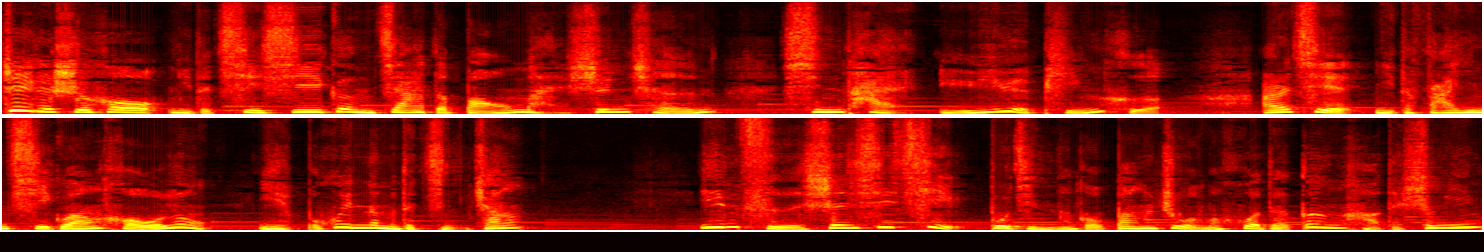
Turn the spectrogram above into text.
这个时候，你的气息更加的饱满深沉，心态愉悦平和，而且你的发音器官喉咙也不会那么的紧张。因此，深吸气不仅能够帮助我们获得更好的声音，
